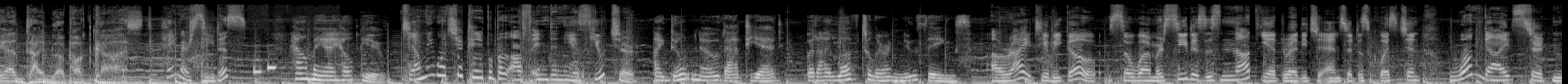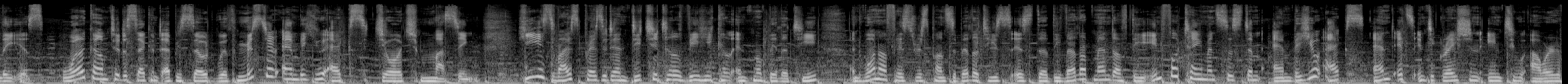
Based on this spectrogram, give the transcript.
der Daimler Podcast. Hey Mercedes, How may I help you? tell me what you're capable of in the near future. I don't know that yet, but I love to learn new things. All right, here we go. So while Mercedes is not yet ready to answer this question, one guy certainly is. Welcome to the second episode with Mr. MBUX George Massing. He is Vice President Digital Vehicle and Mobility, and one of his responsibilities is the development of the infotainment system MBUX and its integration into our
